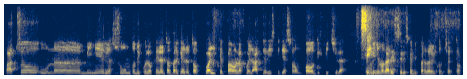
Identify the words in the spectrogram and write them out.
faccio un uh, mini riassunto di quello che hai detto perché hai detto qualche parola quella che rischia di essere un po' difficile sì. e quindi magari si rischia di perdere il concetto.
